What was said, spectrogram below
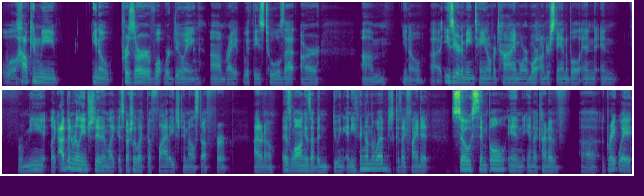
well, how can we, you know, preserve what we're doing, um, right, with these tools that are, um, you know, uh, easier to maintain over time or more understandable and and for me, like I've been really interested in like especially like the flat HTML stuff for I don't know, as long as I've been doing anything on the web, just because I find it so simple in in a kind of uh, a great way.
